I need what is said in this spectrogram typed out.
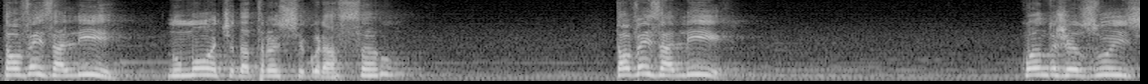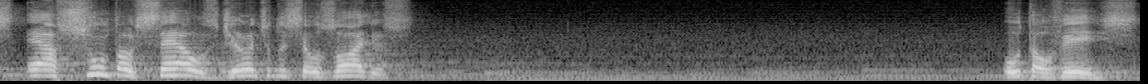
Talvez ali, no Monte da Transfiguração, talvez ali, quando Jesus é assunto aos céus diante dos seus olhos? Ou talvez,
